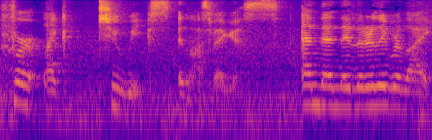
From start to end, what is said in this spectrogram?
for like two weeks in Las Vegas. And then they literally were like,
